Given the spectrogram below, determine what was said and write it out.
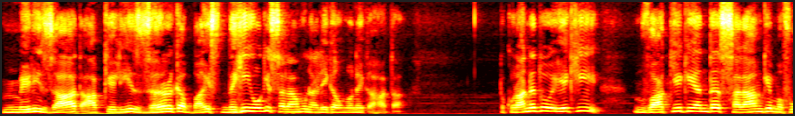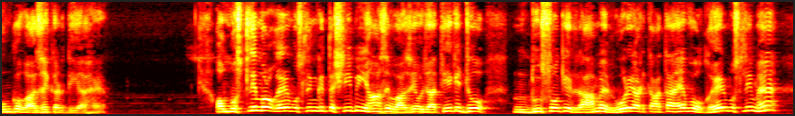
میری ذات آپ کے لیے ضرر کا باعث نہیں ہوگی، سلام علیہ کا انہوں نے کہا تھا۔ تو قرآن نے تو ایک ہی واقعے کے اندر سلام کے مفہوم کو واضح کر دیا ہے۔ اور مسلم اور غیر مسلم کی تشریح بھی یہاں سے واضح ہو جاتی ہے کہ جو دوسروں کی راہ میں روڑے اٹکاتا ہے، وہ غیر مسلم ہے۔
